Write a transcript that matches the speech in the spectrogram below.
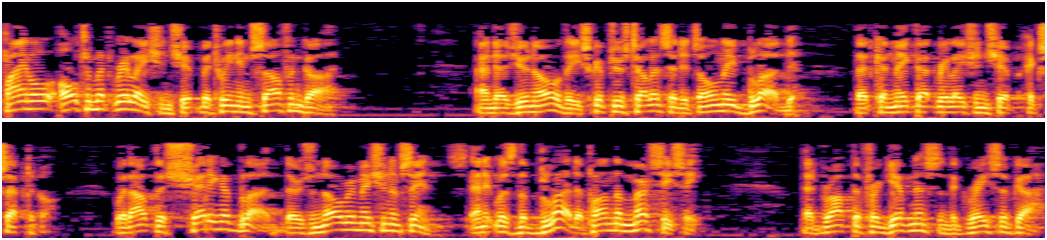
final, ultimate relationship between himself and God. And as you know, the scriptures tell us that it's only blood that can make that relationship acceptable. Without the shedding of blood, there's no remission of sins. And it was the blood upon the mercy seat that brought the forgiveness and the grace of God.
